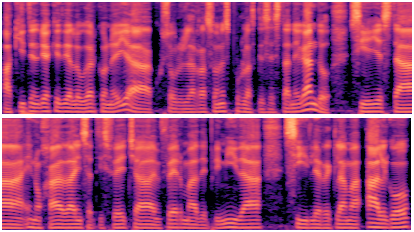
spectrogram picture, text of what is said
Aquí tendría que dialogar con ella sobre las razones por las que se está negando. Si ella está enojada, insatisfecha, enferma, deprimida, si le reclama algo,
